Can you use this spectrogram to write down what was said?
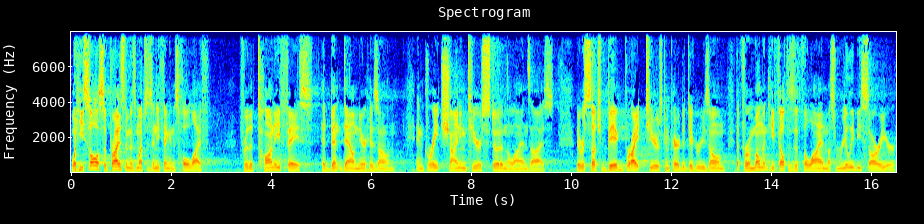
what he saw surprised him as much as anything in his whole life, for the tawny face had bent down near his own, and great shining tears stood in the lion's eyes. There were such big, bright tears compared to Diggory's own that for a moment he felt as if the lion must really be sorrier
